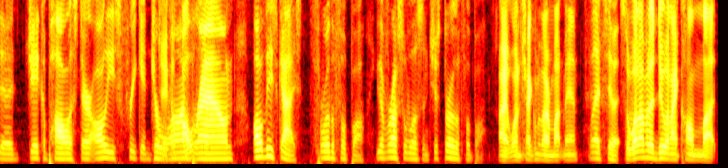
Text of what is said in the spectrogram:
uh, uh, Jacob Hollister, all these freaking Jaron Brown, all these guys. Throw the football. You have Russell Wilson. Just throw the football. All right, want to check in with our Mut man? Let's do it. So what I'm going to do, and I call Mut.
